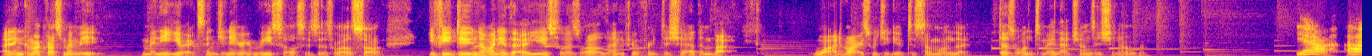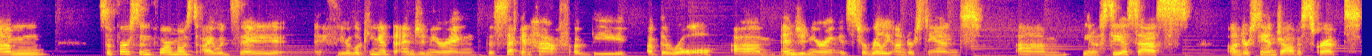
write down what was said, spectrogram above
I didn't come across many many UX engineering resources as well. So if you do know any that are useful as well, then feel free to share them. But what advice would you give to someone that does want to make that transition over? Yeah. Um, so first and foremost, I would say if you're looking at the engineering, the second half of the of the role, um, mm. engineering is to really understand, um, you know, CSS, understand JavaScript,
